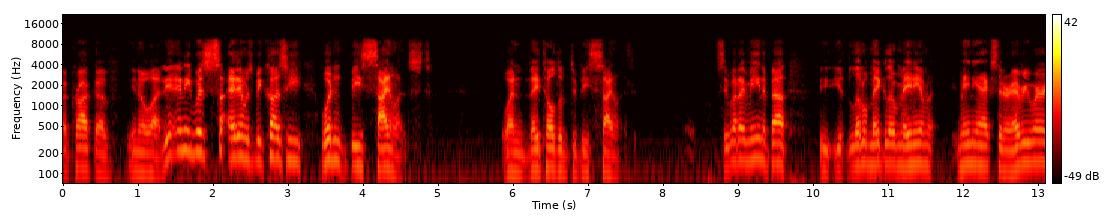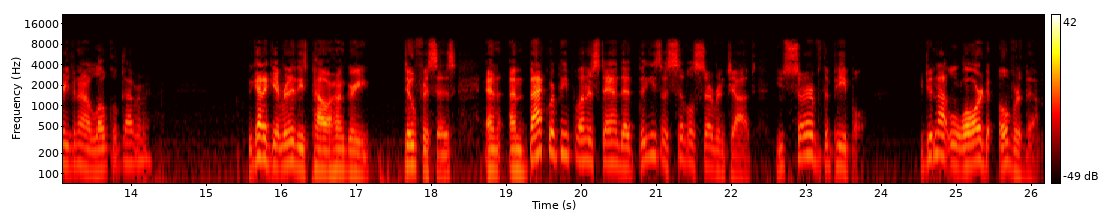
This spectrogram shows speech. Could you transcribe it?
a crock of you know what, and he was, and it was because he wouldn't be silenced when they told him to be silent. See what I mean about the little megalomania maniacs that are everywhere, even in our local government? We got to get rid of these power hungry doofuses and, and back where people understand that these are civil servant jobs. You serve the people, you do not lord over them.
